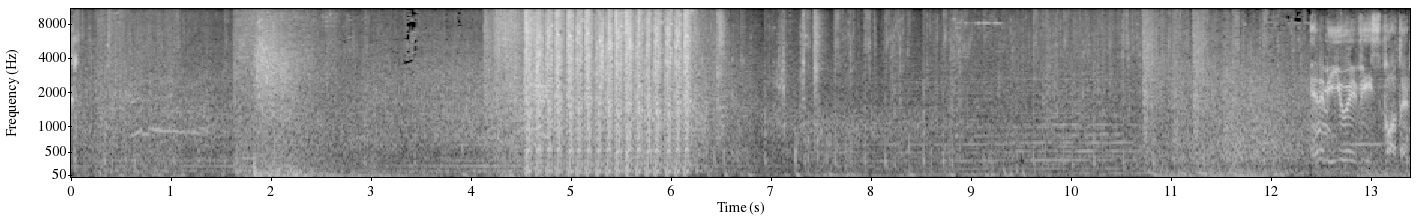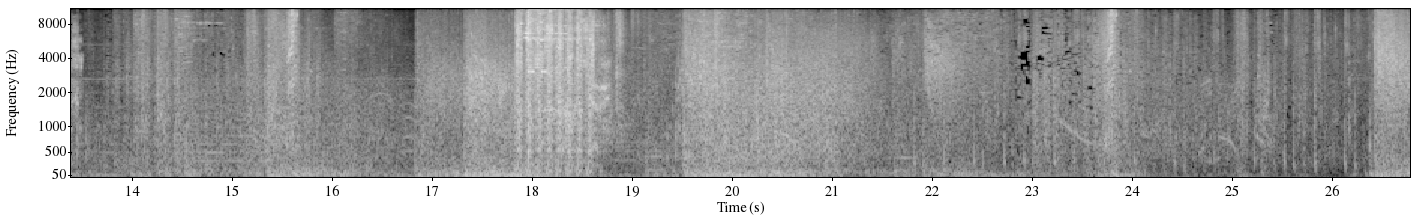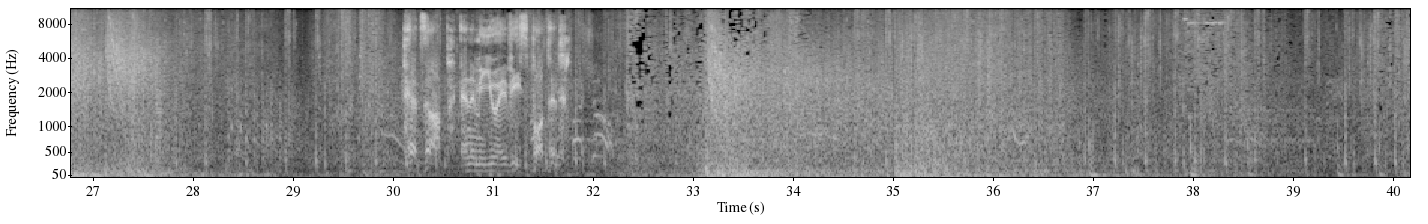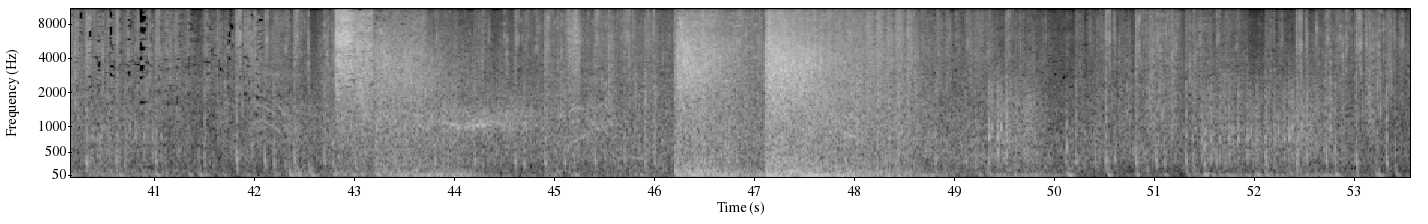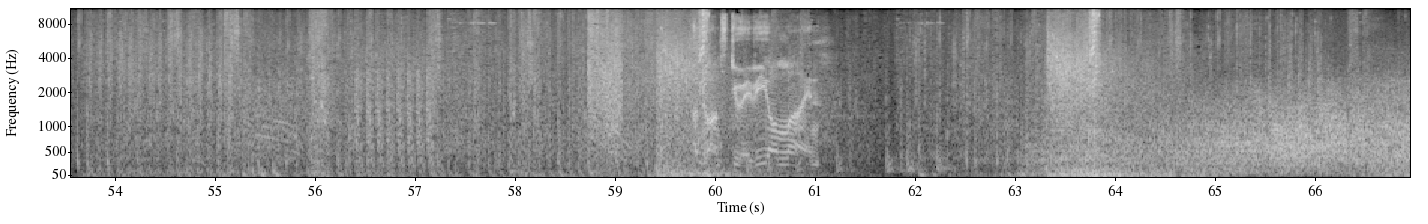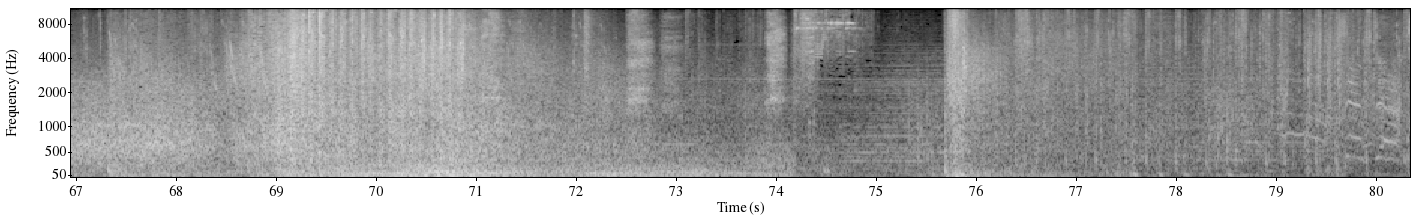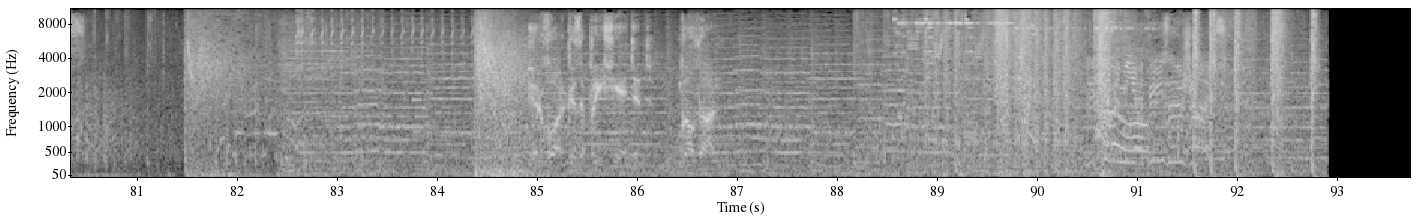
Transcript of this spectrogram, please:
Spotted. Heads up, enemy UAV spotted. Advanced UAV online. Your work is appreciated. Well done.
